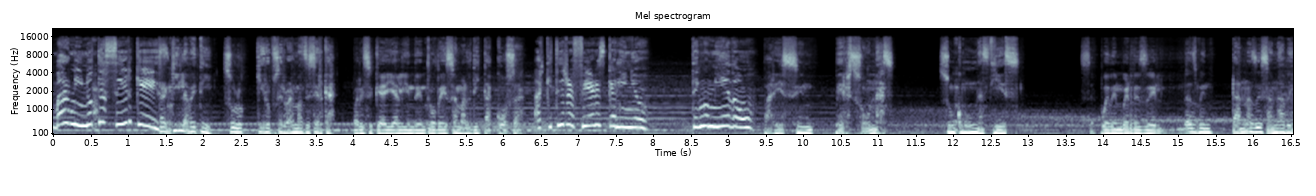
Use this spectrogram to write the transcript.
Barney, no te acerques. Tranquila, Betty. Solo quiero observar más de cerca. Parece que hay alguien dentro de esa maldita cosa. ¿A qué te refieres, cariño? Tengo miedo. Parecen personas. Son como unas 10. Se pueden ver desde las ventanas de esa nave.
